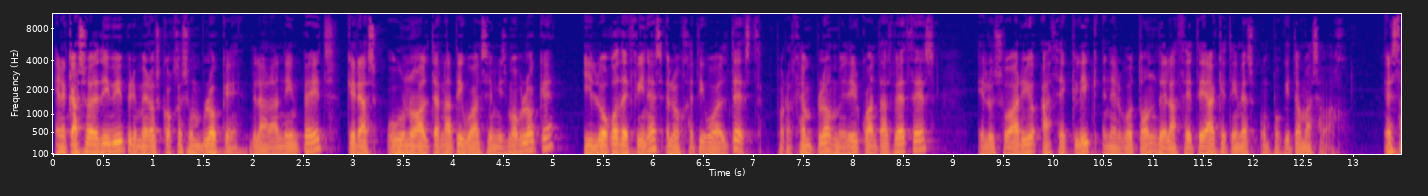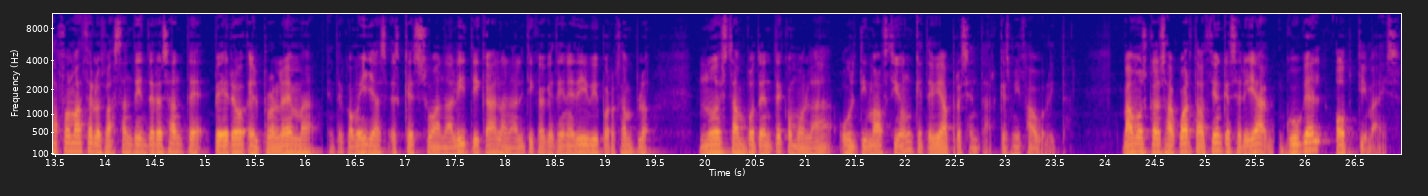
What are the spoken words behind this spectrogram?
En el caso de Divi, primero escoges un bloque de la landing page, creas uno alternativo a ese mismo bloque y luego defines el objetivo del test. Por ejemplo, medir cuántas veces el usuario hace clic en el botón de la CTA que tienes un poquito más abajo. Esta forma de hacerlo es bastante interesante, pero el problema, entre comillas, es que su analítica, la analítica que tiene Divi, por ejemplo, no es tan potente como la última opción que te voy a presentar, que es mi favorita. Vamos con esa cuarta opción que sería Google Optimize.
